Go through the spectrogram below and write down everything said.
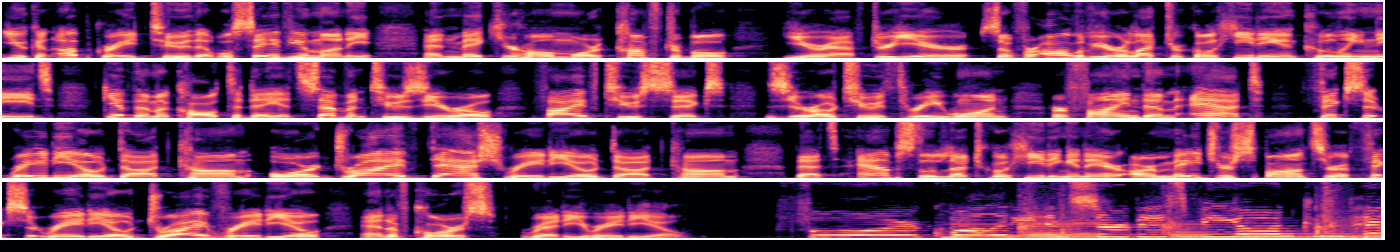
you can upgrade to that will save you money and make your home more comfortable year after year. So for all of your electrical heating and cooling needs, give them a call today at 720-526-0231 or find them at fixitradio.com or drive-radio.com. That's Absolute Electrical Heating and Air, our major sponsor of Fix It Radio, Drive Radio, and of course, Ready Radio. For quality and service beyond compare,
